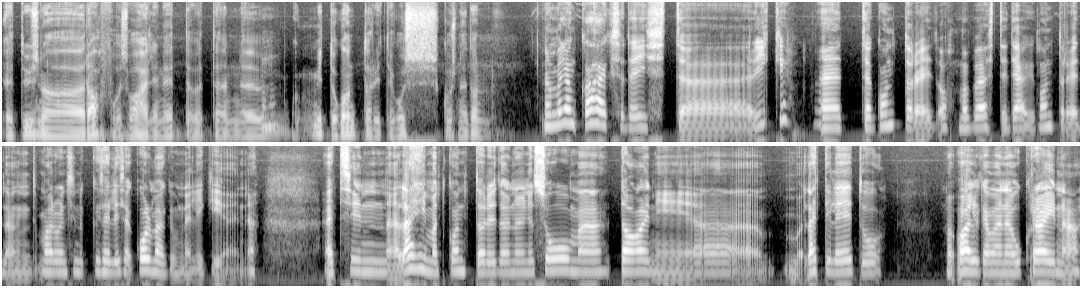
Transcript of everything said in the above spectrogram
et üsna rahvusvaheline ettevõte on mm, -hmm. mitu kontorit ja kus, kus need on? no meil on kaheksateist äh, riiki, et kontoreid, oh, ma peast ei teagi, kontoreid on, ma arvan, niisugune sellise kolmekümne ligi, on ju. et siin lähimad kontorid on, on ju Soome, Taani äh,, Läti, Leedu, no Valgevene, Ukraina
